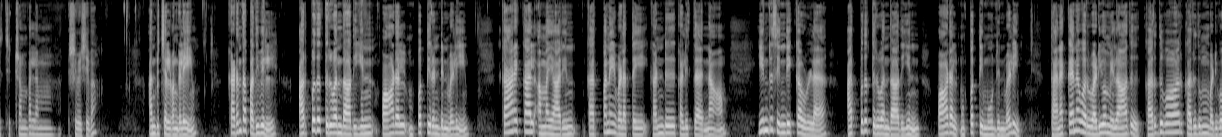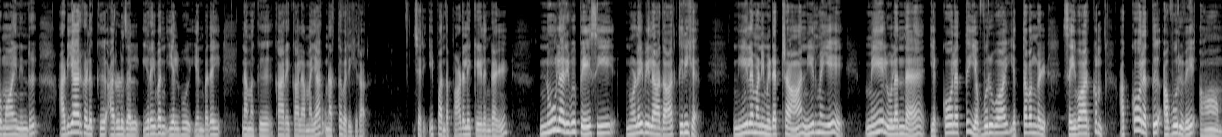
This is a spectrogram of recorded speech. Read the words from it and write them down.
திருச்சிற்றம்பலம் சிவசிவா அன்பு செல்வங்களே கடந்த பதிவில் அற்புத திருவந்தாதியின் பாடல் முப்பத்தி ரெண்டின் வழி காரைக்கால் அம்மையாரின் கற்பனை வளத்தை கண்டு கழித்த நாம் இன்று சிந்திக்க உள்ள அற்புத திருவந்தாதியின் பாடல் முப்பத்தி மூன்றின் வழி தனக்கென ஒரு வடிவமில்லாது கருதுவார் கருதும் வடிவமாய் நின்று அடியார்களுக்கு அருளுதல் இறைவன் இயல்பு என்பதை நமக்கு காரைக்கால் அம்மையார் உணர்த்த வருகிறார். சரி இப்போ அந்த பாடலை கேளுங்கள். நூலறிவு பேசி நுழைவிலாதார் திரிக. நீலமணி மிடற்றா நீர்மையே. மேல் உலர்ந்த எக்கோலத்து எவ்வுருவாய் எத்தவங்கள் செய்வார்க்கும் அக்கோலத்து அவ்வுருவே ஆம்.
